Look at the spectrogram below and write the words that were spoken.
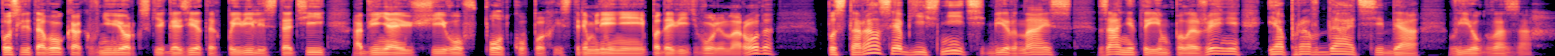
после того, как в нью-йоркских газетах появились статьи, обвиняющие его в подкупах и стремлении подавить волю народа, постарался объяснить Бирнайс занятое им положение и оправдать себя в ее глазах.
